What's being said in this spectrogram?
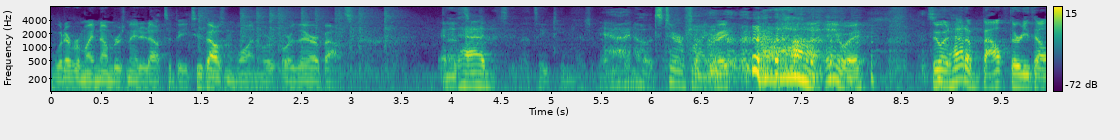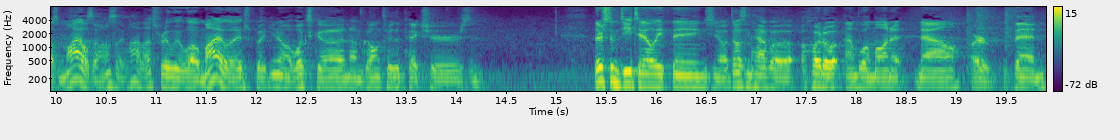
whatever my numbers made it out to be, 2001 or, or thereabouts. And it had Crazy. That's 18 years ago. yeah, I know it's terrifying, right? anyway, so it had about thirty thousand miles on. I was like, wow, that's really low mileage, but you know, it looks good. And I'm going through the pictures, and there's some detaily things. You know, it doesn't have a, a hood emblem on it now, or then.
